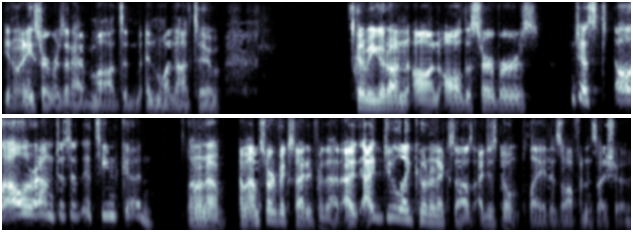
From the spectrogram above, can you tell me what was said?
you know any servers that have mods and, and whatnot too. It's gonna be good on on all the servers. Just all, all around, just it, it seemed good. I don't know. I'm, I'm sort of excited for that. I, I do like Conan Exiles. I just don't play it as often as I should.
